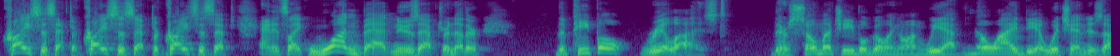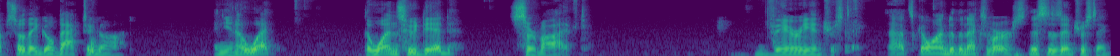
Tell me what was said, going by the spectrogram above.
crisis after crisis after crisis after, and it's like one bad news after another, the people realized there's so much evil going on. We have no idea which end is up, so they go back to God. And you know what? The ones who did survived. Very interesting. Let's go on to the next verse. This is interesting.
